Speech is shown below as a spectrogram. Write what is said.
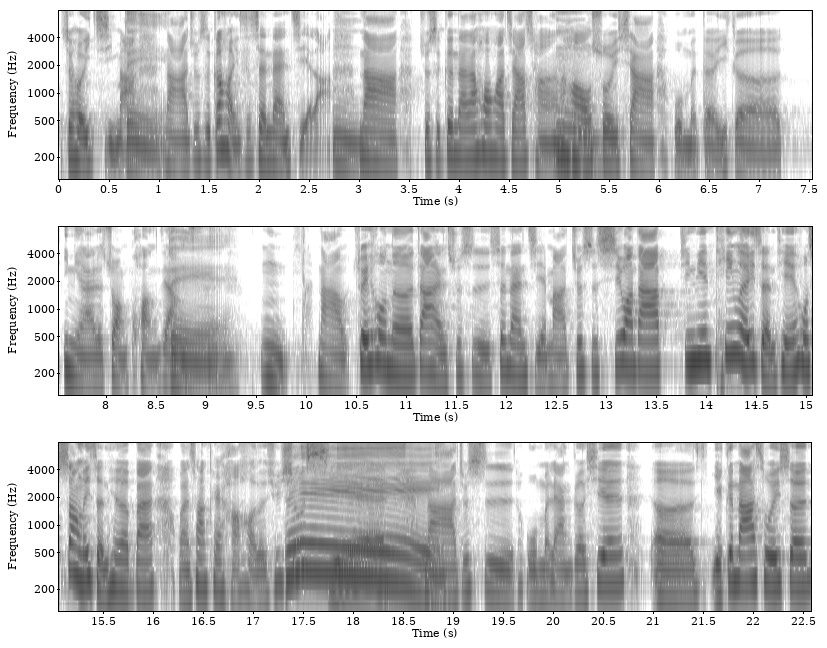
最后一集嘛嗯对，嗯那就是刚好也是圣诞节啦，那就是跟大家话话家常，然后说一下我们的一个一年来的状况，这样子。对，嗯，那最后呢，当然就是圣诞节嘛，就是希望大家今天听了一整天或上了一整天的班，晚上可以好好的去休息。那就是我们两个先呃，也跟大家说一声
